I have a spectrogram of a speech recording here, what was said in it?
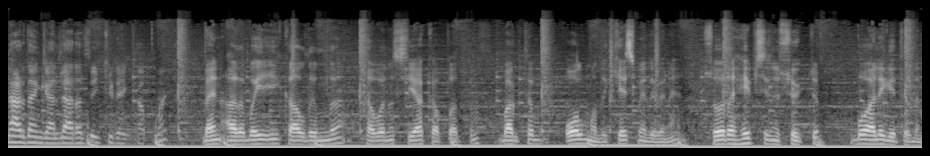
nereden geldi arası iki renk yapmak? Ben arabayı ilk aldığımda tavanı siyah kaplattım. Baktım olmadı, kesmedi beni. Sonra hepsini söktüm, bu hale getirdim.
